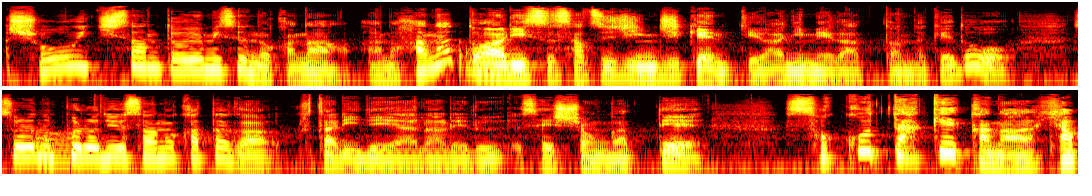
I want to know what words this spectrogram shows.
昭一さんってお読みするのかな？あの、花とアリス殺人事件っていうアニメがあったんだけど、それのプロデューサーの方が2人でやられるセッションがあって、そこだけかな ?100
